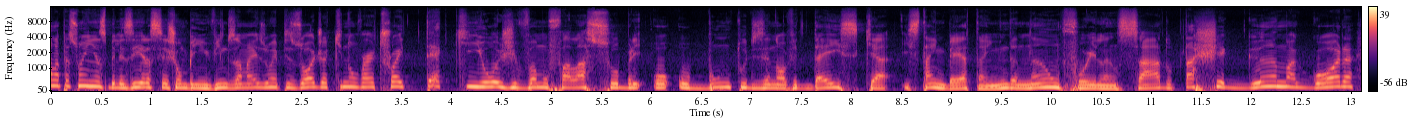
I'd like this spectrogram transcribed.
Fala pessoinhas, belezeiras? Sejam bem-vindos a mais um episódio aqui no Vartroy Tech e hoje vamos falar sobre o Ubuntu 19.10 que está em beta ainda, não foi lançado, tá chegando agora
